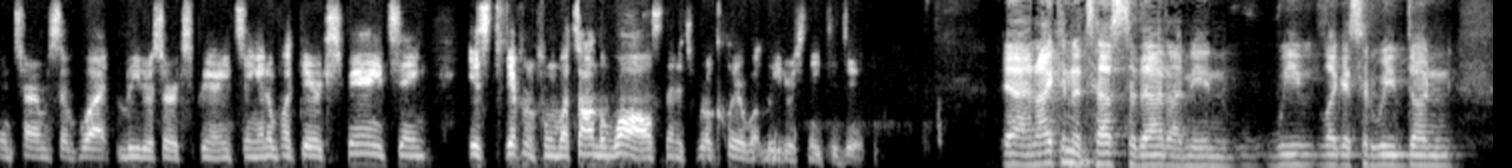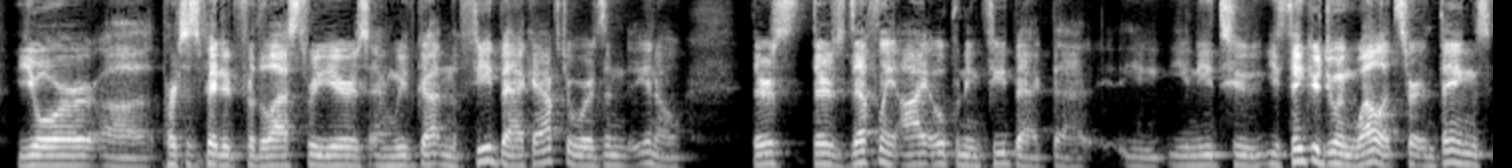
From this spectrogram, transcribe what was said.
in terms of what leaders are experiencing. And what they're experiencing is different from what's on the walls, then it's real clear what leaders need to do. Yeah, and I can attest to that. I mean, we, like I said, we've done your uh, participated for the last three years, and we've gotten the feedback afterwards. And you know, there's there's definitely eye-opening feedback that you you need to you think you're doing well at certain things.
